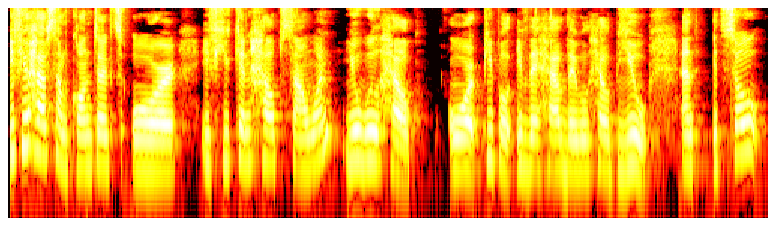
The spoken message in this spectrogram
if you have some contacts or if you can help someone, you will help. Or people, if they have, they will help you. And it's so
